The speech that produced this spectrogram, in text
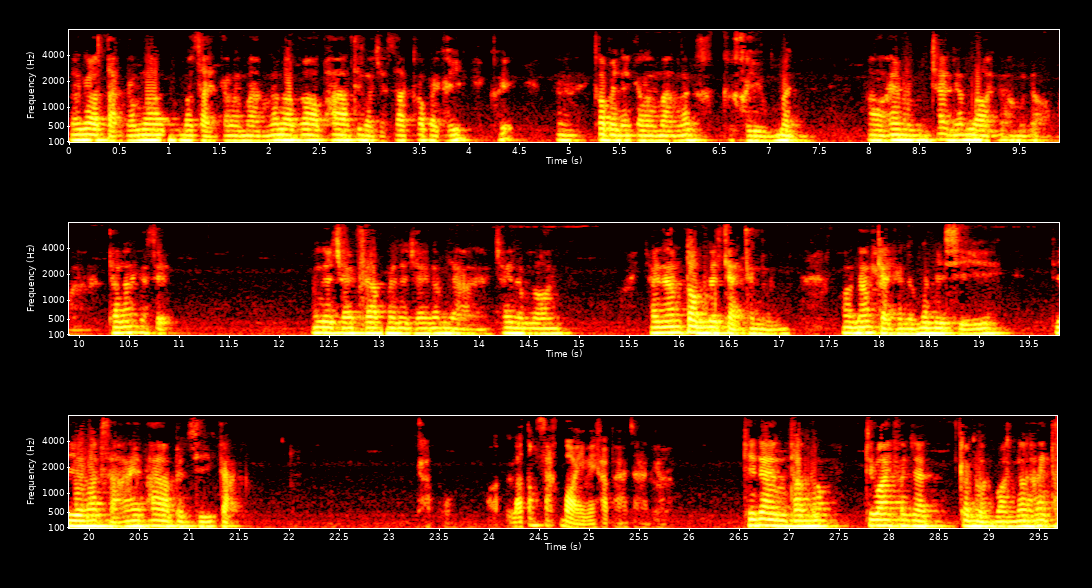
แล้วก็ตักน้ำร้อนมาใส่กระมัง แล้วเราก็ผ้าที่เราจะซักเข้าไปขยเข้าไปในกระมังแล้วขยุมมัน เอาให้มันใช้น้ำร้อนเอามันออกมาเท่านั้นก็เสร็จไม่ได้ใช้แฟบไม่ได้ใช้น้ำยา ใช้น้ำร้อน ใช้น้ำต้มด้วยแกะขนุน ราะน้ำแกะขนุนมันมีสีที่จะรักษาให้ผ้าเป็นสีกัดครับผมเราต้องซักบ่อยไหมครับ อาจารย์ครับที่นั่นทำที่วัดเขาจะกำหนดวันแล้วให้ท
